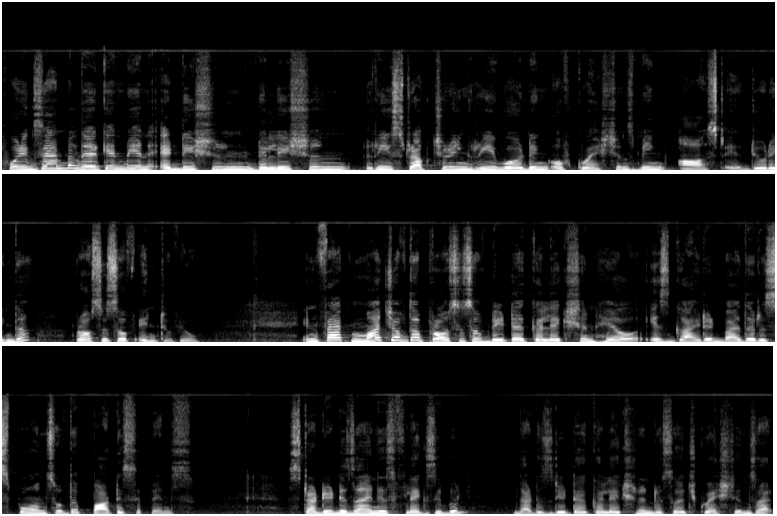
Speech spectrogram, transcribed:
for example, there can be an addition, deletion, restructuring, rewording of questions being asked during the process of interview. In fact, much of the process of data collection here is guided by the response of the participants. Study design is flexible, that is data collection and research questions are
